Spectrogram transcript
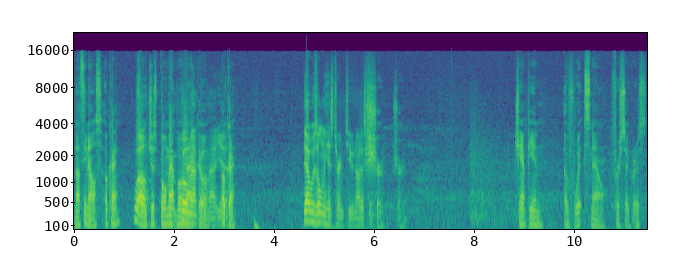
Nothing else. Okay. Well, so just Bomat, Bomat, Bomat, go. Bomat, yeah. Okay. that was only his turn two, not his turn Sure, sure. Champion of Wits now for Sigrist.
